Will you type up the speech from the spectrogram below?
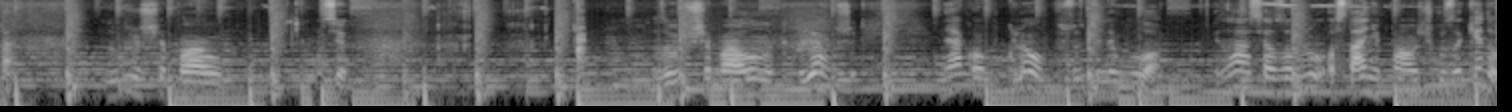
Так, зроблю ще пару. Ці. Зроблю ще пару лунок покльовок. Ніякого покльову, по суті, не було. І зараз я зроблю останню парочку закидів.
